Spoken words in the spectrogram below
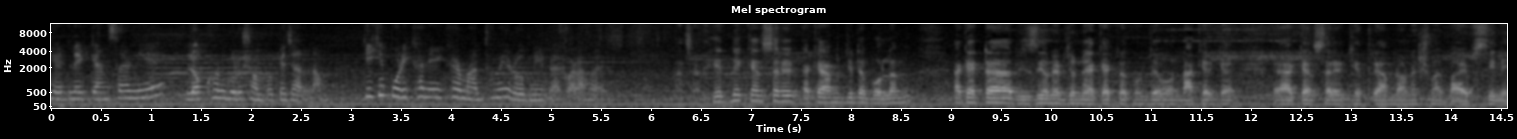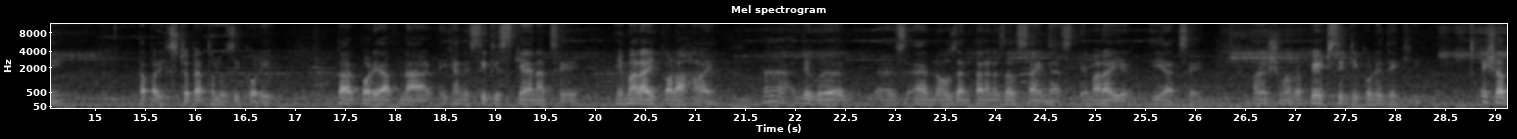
হেড নেক ক্যান্সার নিয়ে, লক্ষণগুলো সম্পর্কে জানলাম। কি কি পরীক্ষা নিরীক্ষার মাধ্যমে রোগ নির্ণয় করা হয়? আচ্ছা হেড নেক ক্যান্সারের একে আমি যেটা বললাম, এক একটা রিজিয়নের জন্য এক এক রকম, যেমন নাকের ক্যান্সারের ক্ষেত্রে আমরা অনেক সময় বায়োপসি নেই, তারপরে হিস্টোপ্যাথোলজি করি, তারপরে আপনার এখানে সিটি স্ক্যান আছে এমআরআই করা হয় হ্যাঁ যেগুলো nose and paranasal sinus MRI এর ই আছে, অনেক সময় আমরা পেট সিটি করে দেখি, এসব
